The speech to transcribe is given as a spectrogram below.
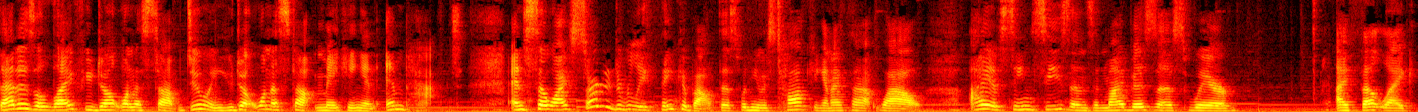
that is a life you don't want to stop doing. You don't want to stop making an impact. And so I started to really think about this when he was talking, and I thought, wow, I have seen seasons in my business where I felt like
